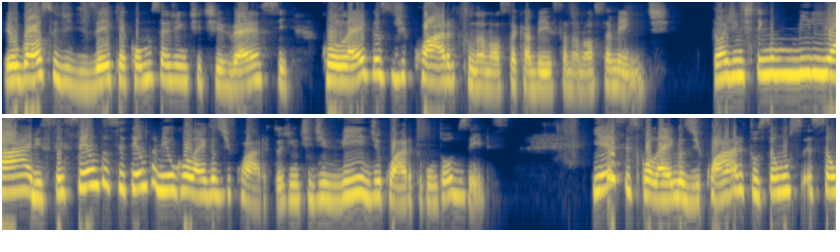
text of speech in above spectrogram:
eu gosto de dizer que é como se a gente tivesse colegas de quarto na nossa cabeça, na nossa mente. Então a gente tem milhares, 60, 70 mil colegas de quarto. A gente divide o quarto com todos eles. E esses colegas de quarto são, são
